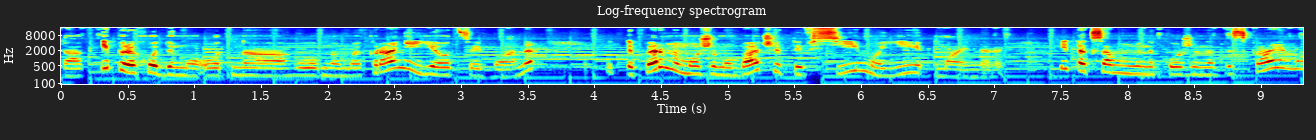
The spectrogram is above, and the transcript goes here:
так. І переходимо от на головному екрані, є оцей банер. І тепер ми можемо бачити всі мої майнери. І так само ми на кожен натискаємо,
